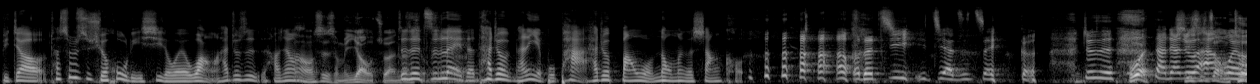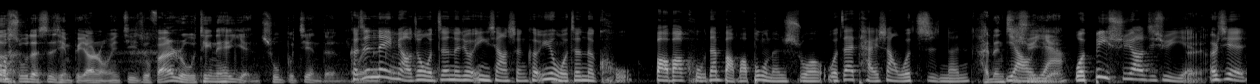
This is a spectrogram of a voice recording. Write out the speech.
比较，他是不是学护理系的我也忘了，他就是好像他好像是什么药专啊，对对之类的，他就反正也不怕，他就帮我弄那个伤口。我的记忆竟然是这个，就是不会，大家就其实这种安慰我特殊的事情比较容易记住，反正 routine 那些演出不见得可是那一秒钟我真的就印象深刻，因为我真的哭，宝宝苦，但宝宝不能说，我在台上我只能还能继咬续演。牙，，我必须要继续演对，而且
